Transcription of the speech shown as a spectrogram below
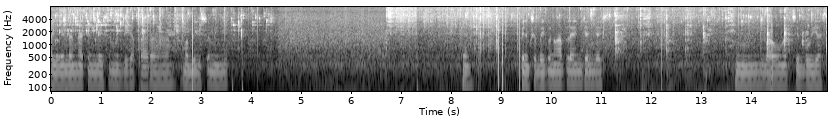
Haluin lang natin guys ang mantika para mabilis uminit. Yan. Pinagsabay ko na nga pala yan dyan guys. Hmm, bawang at sibuyas.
